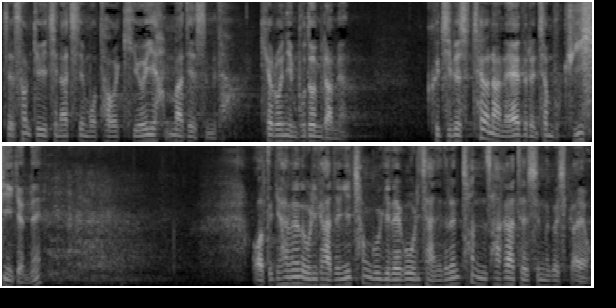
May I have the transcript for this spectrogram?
제 성격이 지나치지 못하고 기어이 한마디 했습니다. 결혼이 무덤이라면 그 집에서 태어난 애들은 전부 귀신이겠네? 어떻게 하면 우리 가정이 천국이 되고 우리 자녀들은 천사가 될 수 있는 것일까요?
